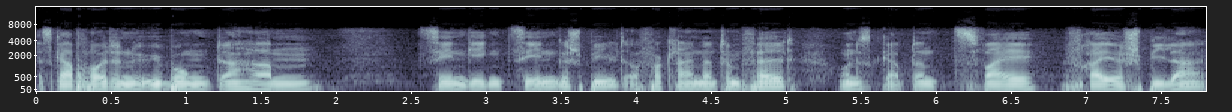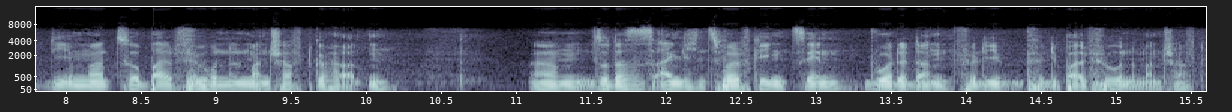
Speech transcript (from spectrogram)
es gab heute eine Übung, da haben 10 gegen 10 gespielt auf verkleinertem Feld und es gab dann zwei freie Spieler, die immer zur ballführenden Mannschaft gehörten. Ähm, so dass es eigentlich ein 12 gegen 10 wurde dann für die, für die ballführende Mannschaft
